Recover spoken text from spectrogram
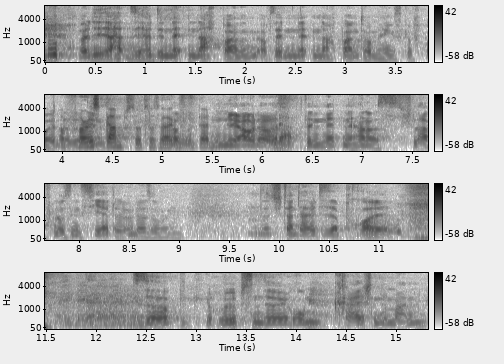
weil die hatten sich halt den netten Nachbarn, auf den netten Nachbarn Tom Hanks gefreut. Auf also Forrest Gump sozusagen. Auf, und dann, ja, oder, oder aus den netten Herrn aus Schlaflos in Seattle oder so. Und da stand da halt dieser Proll, dieser rülpsende, rumkreischende Mann.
